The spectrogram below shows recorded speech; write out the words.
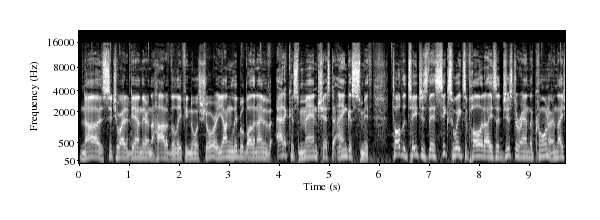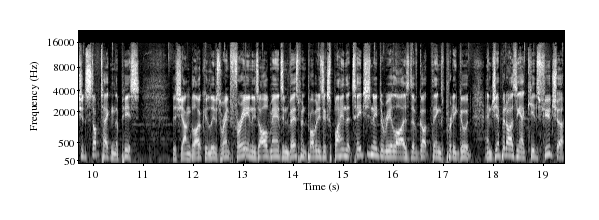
No, situated down there in the heart of the leafy North Shore, a young liberal by the name of Atticus Manchester Angus Smith told the teachers their six weeks of holidays are just around the corner and they should stop taking the piss. This young bloke who lives rent free in his old man's investment properties explained that teachers need to realise they've got things pretty good, and jeopardising our kids' future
